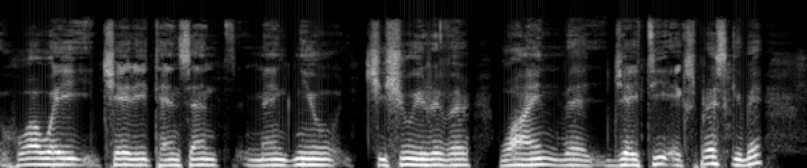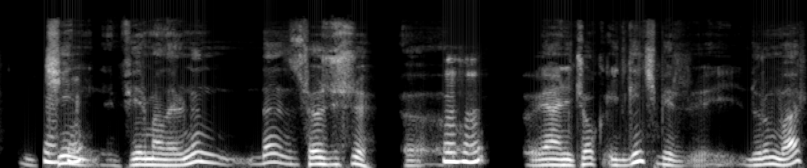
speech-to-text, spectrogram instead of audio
Huawei, Chery, Tencent, Mengniu, Chishui River, Wine ve JT Express gibi hı hı, Çin firmalarının da sözcüsü. Ee, hı hı, Yani çok ilginç bir durum var.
